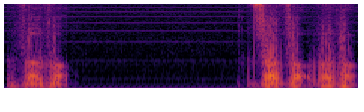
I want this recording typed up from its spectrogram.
vovo. Vovo vovo.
